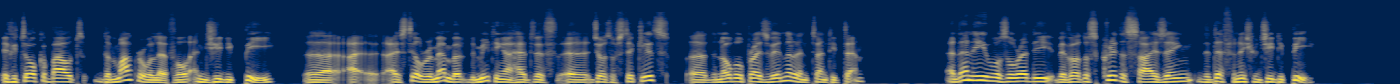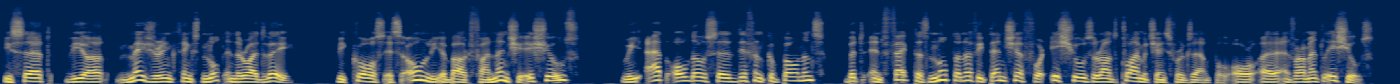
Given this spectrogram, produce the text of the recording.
If you talk about the macro level and GDP, uh, I, I, still remember the meeting I had with uh, Joseph Stiglitz, uh, the Nobel Prize winner in 2010. And then he was already, with others, criticizing the definition of GDP. He said, We are measuring things not in the right way because it's only about financial issues. We add all those uh, different components, but in fact, there's not enough attention for issues around climate change, for example, or uh, environmental issues.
